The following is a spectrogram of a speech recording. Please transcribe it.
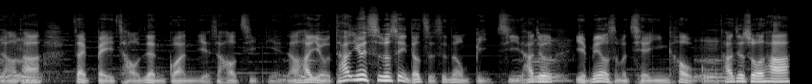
然后他在北朝任官也是好几年，然后他有他因为是不是你都只是那种笔记，他就也没有什么前因后果，他就说他。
